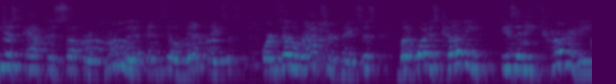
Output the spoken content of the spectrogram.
just have to suffer through it until death takes us or until the rapture takes us. But what is coming is an eternity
